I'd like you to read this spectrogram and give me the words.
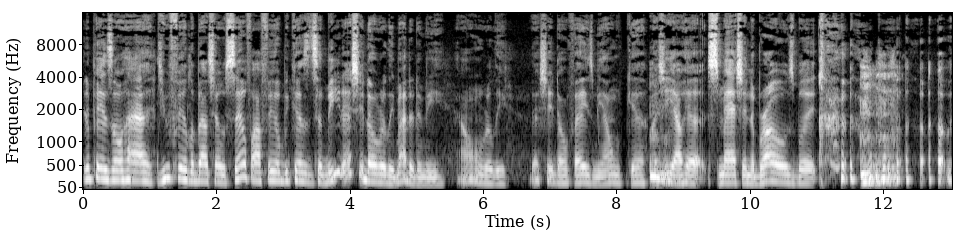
it depends on how you feel about yourself. I feel because to me that shit don't really matter to me. I don't really. That shit don't phase me. I don't care. But she mm. out here smashing the bros, but other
